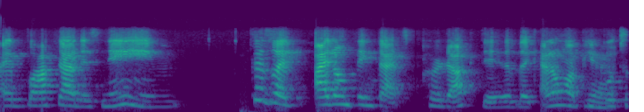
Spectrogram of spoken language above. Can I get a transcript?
I blocked out his name because like I don't think that's productive. Like I don't want people Yeah. to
